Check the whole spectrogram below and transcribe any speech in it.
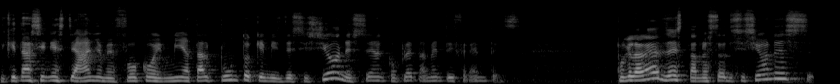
¿Y qué tal si en este año me enfoco en mí a tal punto que mis decisiones sean completamente diferentes? Porque la verdad es esta, nuestras decisiones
